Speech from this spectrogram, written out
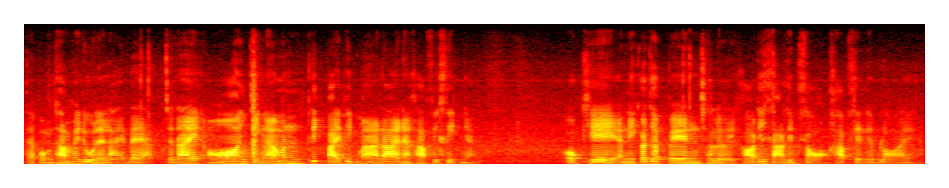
แต่ผมทำให้ดูหลาย ๆ แบบจะได้ อ๋อ จริง ๆ แล้วมันพลิกไปพลิกมาได้นะครับ ฟิสิกส์เนี่ย โอเค อันนี้ก็จะเป็นเฉลยข้อที่ 32 ครับ เสร็จเรียบร้อย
